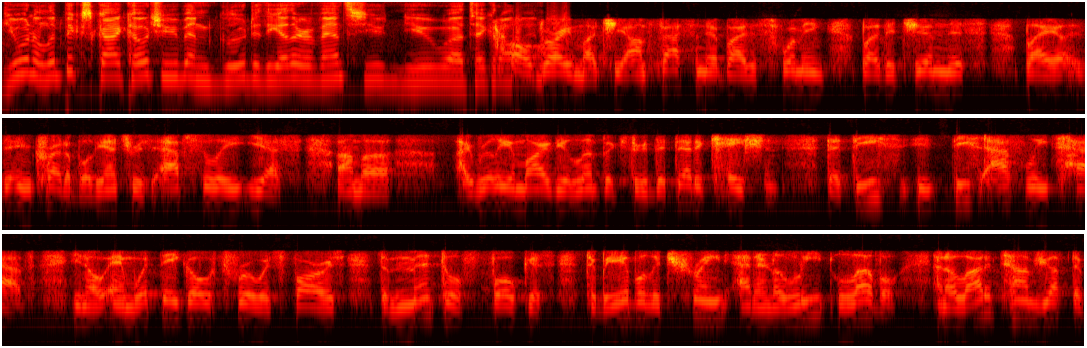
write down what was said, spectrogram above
You an Olympics guy, coach? Have you been glued to the other events? You you uh, take it all? Oh, in? very much. Yeah, I'm fascinated by the swimming, by the gymnasts, by uh, the incredible. The answer is absolutely yes. I'm a I really admire the Olympics through the dedication that these these athletes have, you know, and what they go through as far as the mental focus to be able to train at an elite level. And a lot of times you have to,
